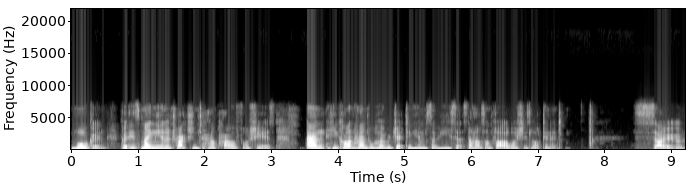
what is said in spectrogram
Morgan, but it's mainly an attraction to how powerful she is. And he can't handle her rejecting him, so he sets the house on fire while she's locked in it. So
